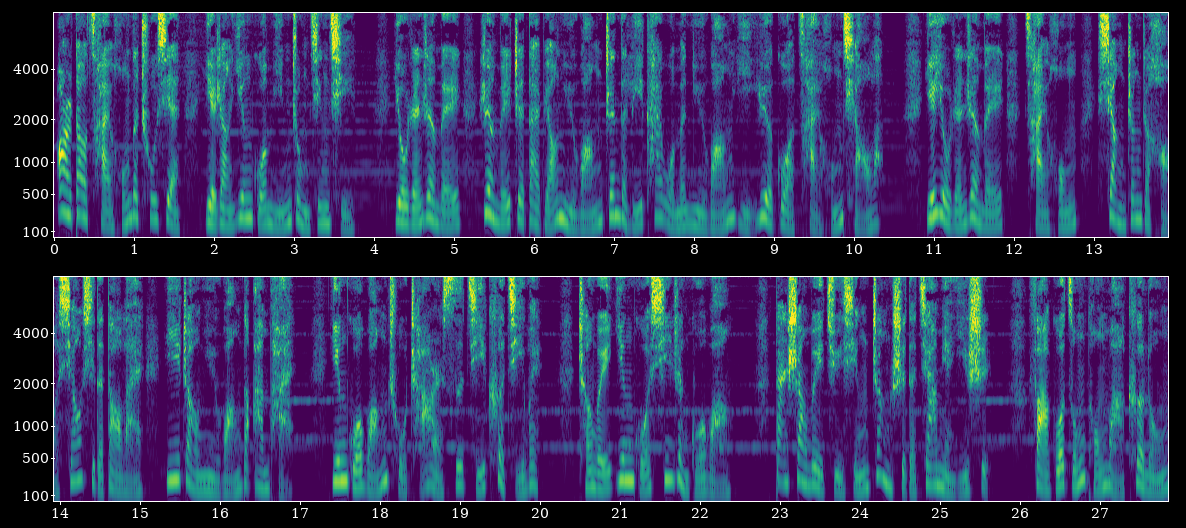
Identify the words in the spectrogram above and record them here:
二道彩虹的出现也让英国民众惊奇。有人认为，认为这代表女王真的离开我们，女王已越过彩虹桥了；也有人认为，彩虹象征着好消息的到来。依照女王的安排，英国王储查尔斯即刻即位，成为英国新任国王。但尚未举行正式的加冕仪式。法国总统马克龙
